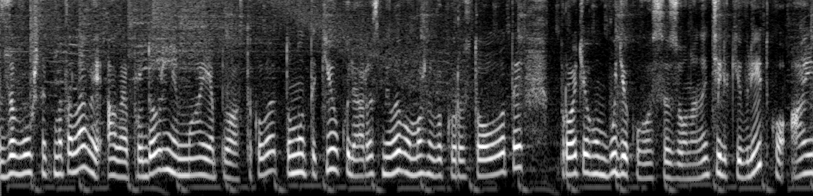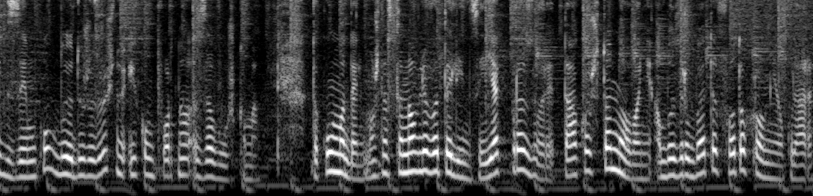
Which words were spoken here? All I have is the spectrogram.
Завушник металевий, але продовження має пластикове, тому такі окуляри сміливо можна використовувати протягом будь-якого сезону, не тільки влітку, а й взимку. Буде дуже зручно і комфортно за вушками. Таку модель можна встановлювати лінзи як прозорі, також тоновані, або зробити фотохромні окуляри.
